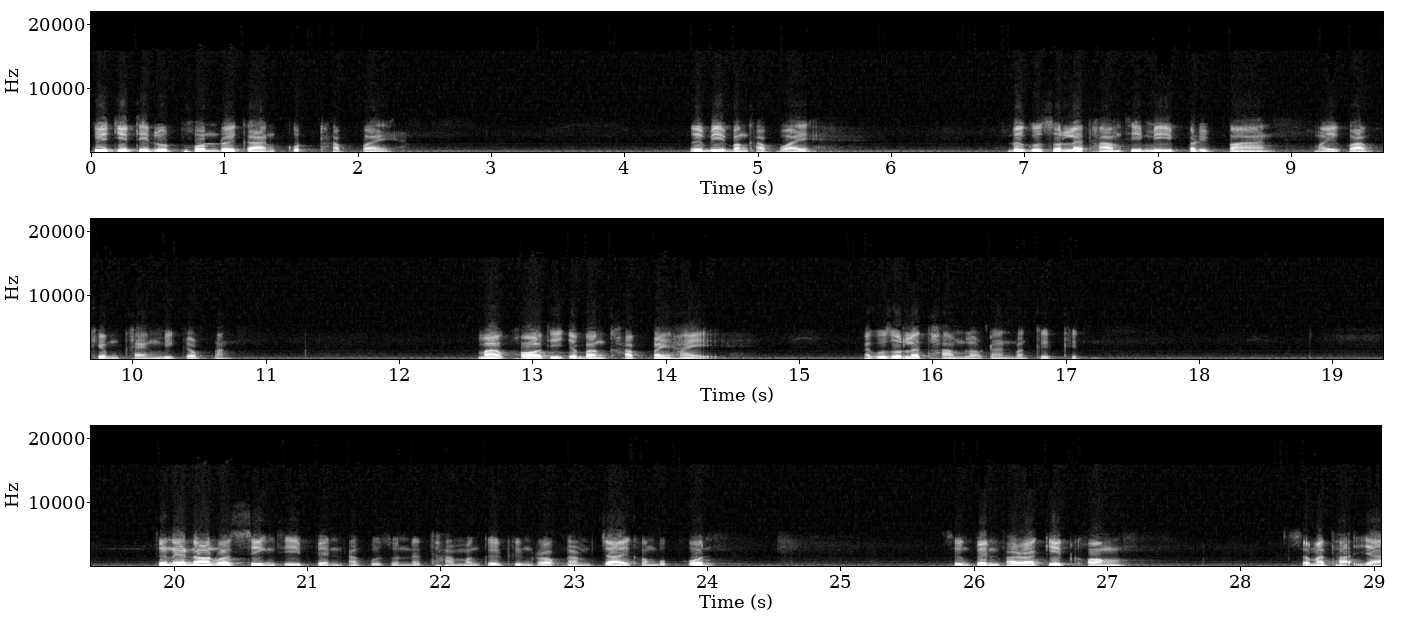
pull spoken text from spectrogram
คือจิตที่หลุดพ้นด้วยการกดทับไว้หรือบีบบังคับไว้ ด้วยกุศลและธรรมที่มีปริมาณ มีความเข้มแข็งมีกำลัง มากพอที่จะบังคับไม่ให้ อกุศลและธรรมเหล่านั้นบังเกิดขึ้นซึ่งแน่นอนว่าสิ่งที่เป็นอกุศลธรรมมันเกิดขึ้นครอบงำใจของบุคคล ซึ่งเป็นภารกิจของสมถยา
